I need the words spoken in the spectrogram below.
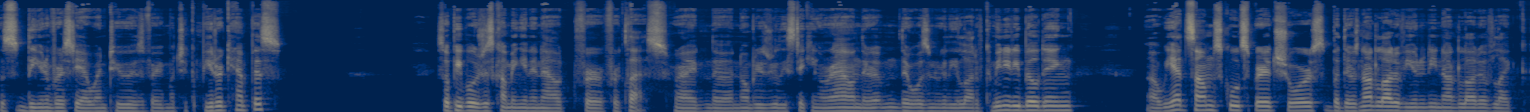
this, the university I went to is very much a computer campus. So people were just coming in and out for for class, right? The, nobody was really sticking around. There there wasn't really a lot of community building. Uh, we had some school spirit, sure, but there's not a lot of unity, not a lot of like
